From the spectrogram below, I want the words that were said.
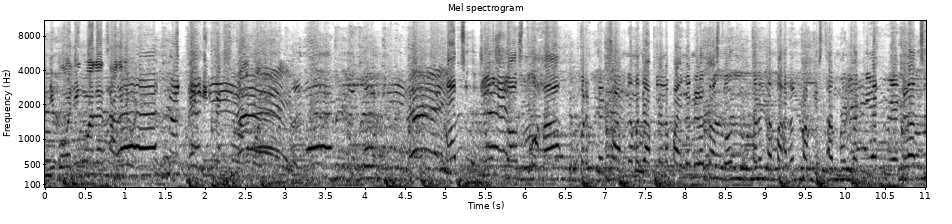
आणि बॉलिंग मला चांगली वाटली. बॅटिंगपेक्षा मला बॉलिंग हाच जोश जो असतो हा प्रत्येक सामन्यामध्ये आपल्याला पाहायला मिळत असतो. खरं तर भारत पाकिस्तान म्हटलं की एक वेगळंच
